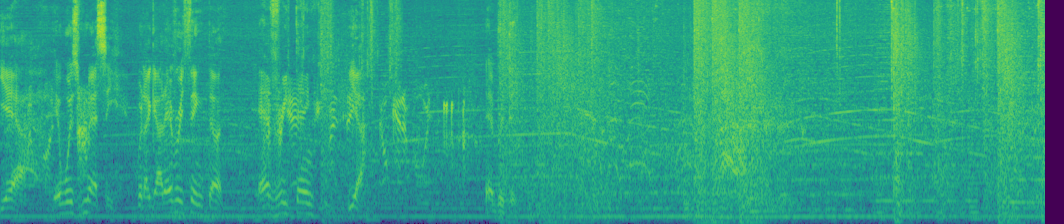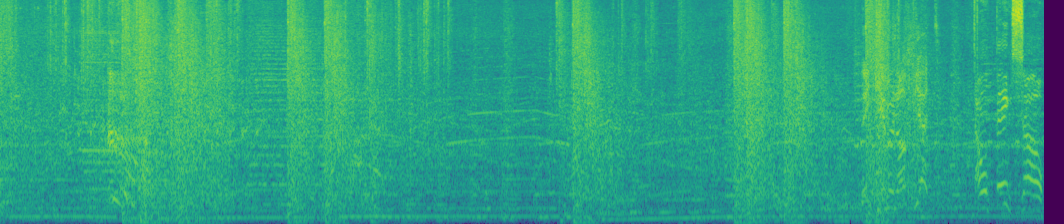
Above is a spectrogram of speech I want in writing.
Yeah, it was messy, but I got everything done. Everything. Yeah, Go get it, boys. everything. Don't think so.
